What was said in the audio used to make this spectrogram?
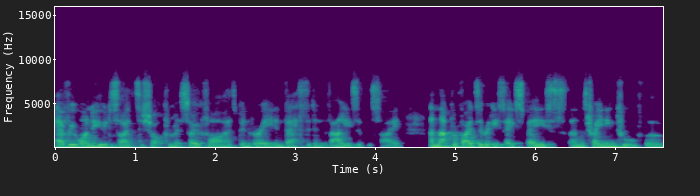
everyone who decides to shop from it so far has been very invested in the values of the site. And that mm. provides a really safe space and a training tool for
